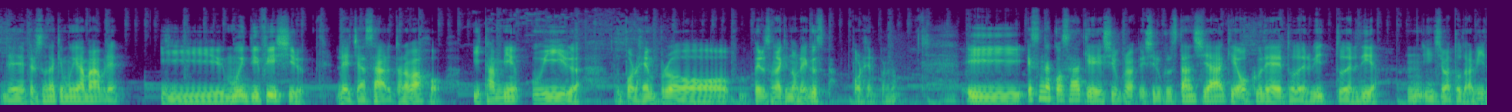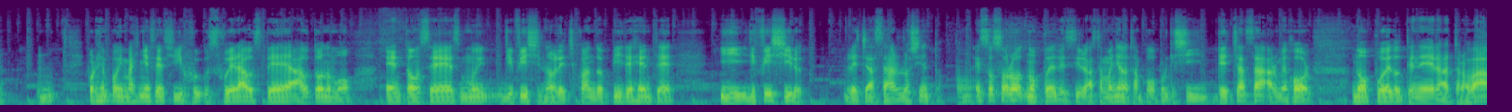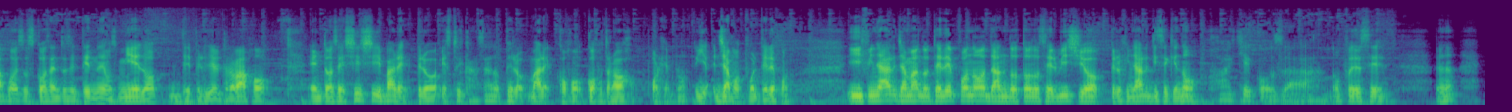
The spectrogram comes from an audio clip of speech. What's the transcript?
de persona que muy amable y muy difícil rechazar trabajo y también huir, por ejemplo, persona que no le gusta, por ejemplo, ¿no? Y es una cosa que circunstancia que ocurre todo el, todo el día, y encima toda la vida. Por ejemplo, imagínese si fuera usted autónomo, entonces muy difícil, ¿no? Cuando pide gente y difícil rechazar, lo siento. Eso solo no puede decir hasta mañana tampoco, porque si rechaza, a lo mejor no puedo tener trabajo, esas cosas, entonces tenemos miedo de perder el trabajo. Entonces, sí, sí, vale, pero estoy cansado, pero vale, cojo, cojo trabajo, por ejemplo, y llamo por teléfono. Y final llamando teléfono, dando todo servicio, pero final dice que no. Ay, qué cosa, no puede ser. ¿Eh?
